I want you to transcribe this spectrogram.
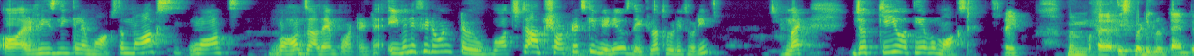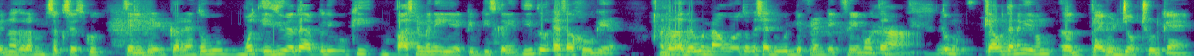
और रीजनिंग के लिए मॉक्स तो मॉक्स मॉक्स बहुत ज़्यादा इंपॉर्टेंट है. Even if you don't watch तो आप शॉर्टकट्स की वीडियोस देख लो थोड़ी थोड़ी बट जो की होती है वो मॉक्स है. राइट मैम इस पर्टिकुलर टाइम पे ना अगर हम सक्सेस को सेलिब्रेट कर रहे हैं तो वो बहुत इजी हो जाता है आपके लिए वो कि पास में मैंने ये एक्टिविटीज़ करी थी तो ऐसा हो गया. मतलब हाँ। अगर वो ना हुआ होता तो शायद वो डिफरेंट एक फ्रेम होता है। हाँ तो क्या होता है ना कि हम प्राइवेट जॉब छोड़ के आए हैं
